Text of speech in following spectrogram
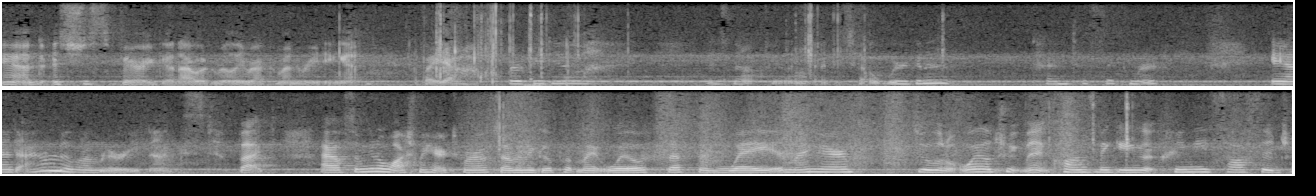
and it's just very good. I would really recommend reading it. But yeah Doo is not feeling good so we're gonna tend to sick and I don't know what I'm gonna read next but I also am gonna wash my hair tomorrow so I'm gonna go put my oil stuff from Way in my hair do a little oil treatment Colin's making a creamy sausage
